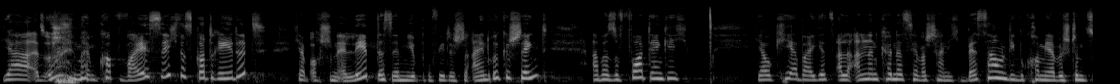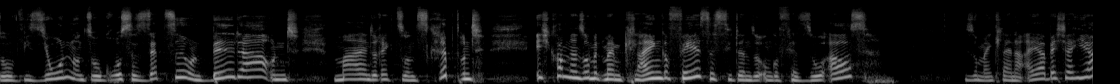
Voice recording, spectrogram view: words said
ja, also in meinem Kopf weiß ich, dass Gott redet. Ich habe auch schon erlebt, dass er mir prophetische Eindrücke schenkt. Aber sofort denke ich, ja, okay, aber jetzt alle anderen können das ja wahrscheinlich besser und die bekommen ja bestimmt so Visionen und so große Sätze und Bilder und malen direkt so ein Skript. Und ich komme dann so mit meinem kleinen Gefäß, das sieht dann so ungefähr so aus, wie so mein kleiner Eierbecher hier.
